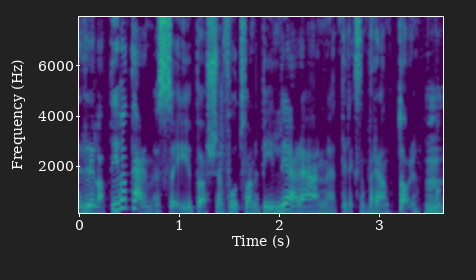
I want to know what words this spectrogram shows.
relativa termer så är börsen fortfarande billigare än till exempel räntor och mm.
